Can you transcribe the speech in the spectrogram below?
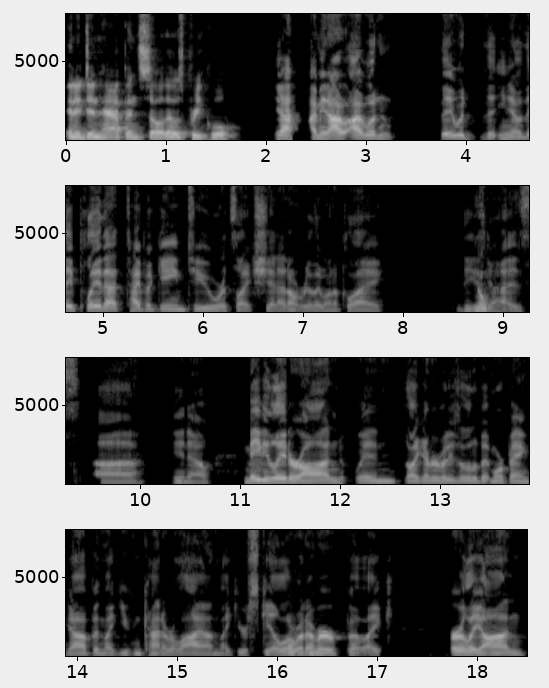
And it didn't happen, so that was pretty cool. Yeah, I mean, I I wouldn't. They would, you know, they play that type of game too, where it's like, shit, I don't really want to play these Nope. guys. Uh, you know, maybe later on when like everybody's a little bit more banged up and like you can kind of rely on like your skill or whatever. But like early on,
